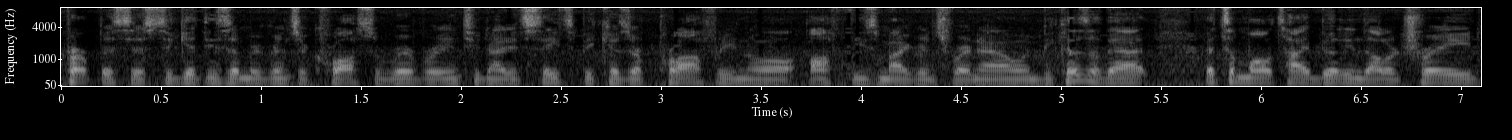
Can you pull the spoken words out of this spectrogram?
purpose is to get these immigrants across the river into the United States because they're profiting off these migrants right now. And because of that, it's a multi billion dollar trade.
